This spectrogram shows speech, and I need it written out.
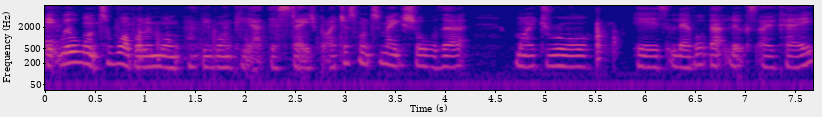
It will want to wobble and, wonk, and be wonky at this stage, but I just want to make sure that my drawer is level. That looks okay.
